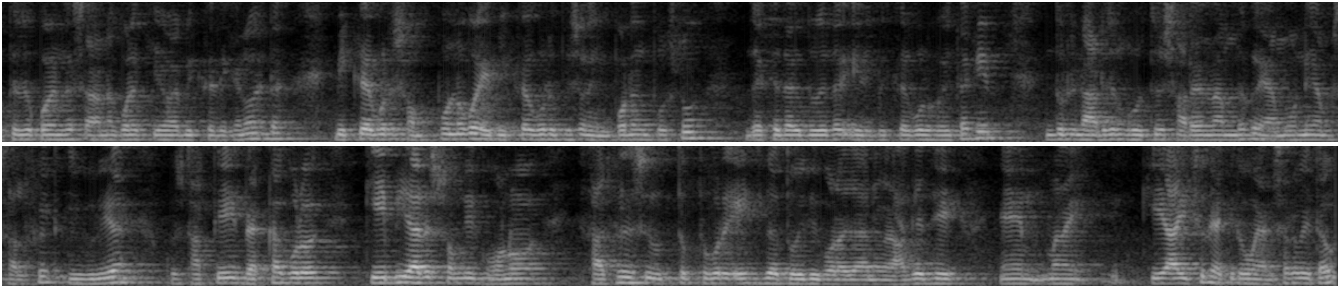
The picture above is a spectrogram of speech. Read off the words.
অতিরিক্ত ক্লোরিন গ্যাস রান্না করে কীভাবে বিক্রিয়া দেখে নাও। এটা বিক্রিয়াগুলো সম্পূর্ণ করে, এই বিক্রিয়াগুলো ভীষণ ইম্পর্টেন্ট প্রশ্ন। দেখে দেখ দূরে দেখ এই বিক্রিয়াগুলো হয়ে থাকে। দুটি নাইট্রোজেন গুরুত্ব সারের নাম দেখো, ammonium sulphate, urea. Thirty eight ব্যাখ্যা করে কেবিআরের সঙ্গে ঘন সালফেট এসে উত্তপ্ত করে এইচবিআর তৈরি করা যায় না। আগে যে মানে কে আই ছিল, একই রকম অ্যান্সার হবে এটাও।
